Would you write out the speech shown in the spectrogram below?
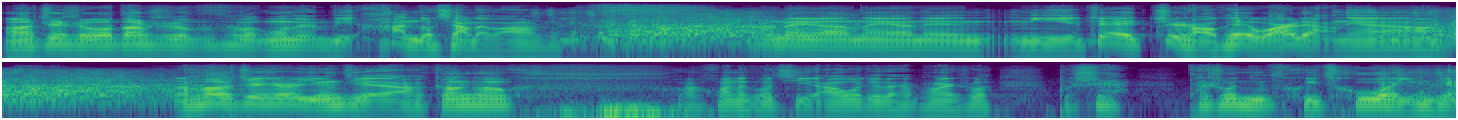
啊，这时候当时她老公的脸汗都下来了，说：“那个那个那，你这至少可以玩两年啊！” 然后这时候莹姐啊，刚刚。缓了口气啊，我就在旁边说：“不是，他说你腿粗啊，莹姐。”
